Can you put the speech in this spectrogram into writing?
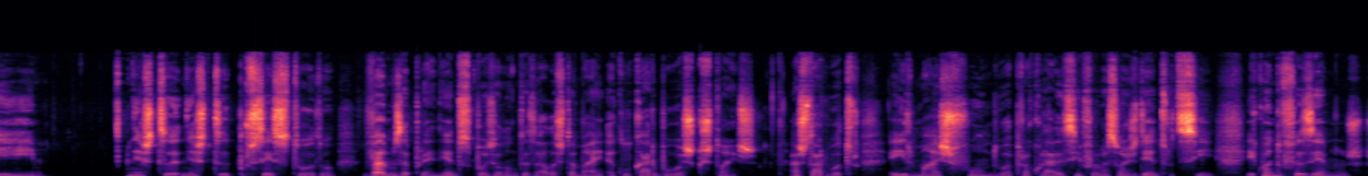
e neste, neste processo todo vamos aprendendo, depois ao longo das aulas também, a colocar boas questões ajudar o outro a ir mais fundo, a procurar as informações dentro de si. E quando fazemos,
